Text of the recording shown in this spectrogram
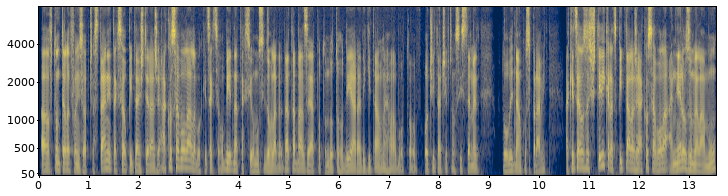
v tom telefóne sa občas stane, tak sa opýta ešte raz, že ako sa volá, lebo keď sa chce objednať, tak si ho musí dohľadať databáze a potom do toho diára digitálneho alebo to v počítači v tom systéme tú objednávku spraviť. A keď sa ho 4 krát spýtala, že ako sa volá a nerozumela mu,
